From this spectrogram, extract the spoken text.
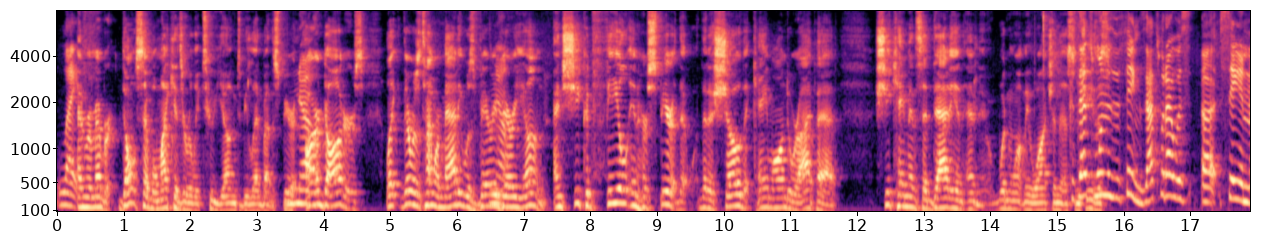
life. And remember, don't say, well, my kids are really too young to be led by the Spirit. No. Our daughters, like, there was a time where Maddie was very, No. very young, and she could feel in her spirit that, that a show that came onto her iPad, she came in and said, Daddy, and, and wouldn't want me watching this. because that's Jesus- one of the things. That's what I was uh, saying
